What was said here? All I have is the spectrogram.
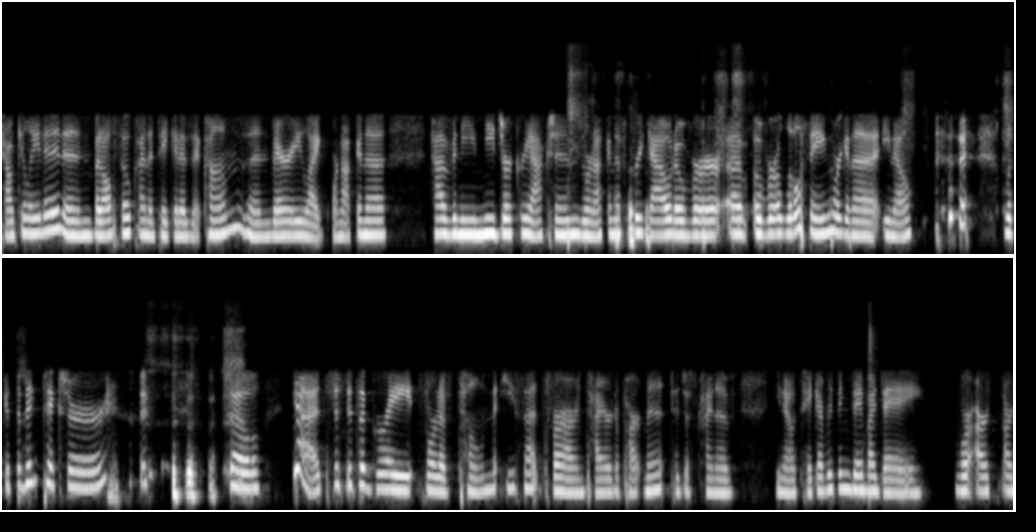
calculated and but also kind of take it as it comes and very like we're not going to have any knee jerk reactions. We're not going to freak out over uh, over a little thing. We're going to, you know, look at the big picture. so, yeah, it's just it's a great sort of tone that he sets for our entire department to just kind of, you know, take everything day by day, we're our our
